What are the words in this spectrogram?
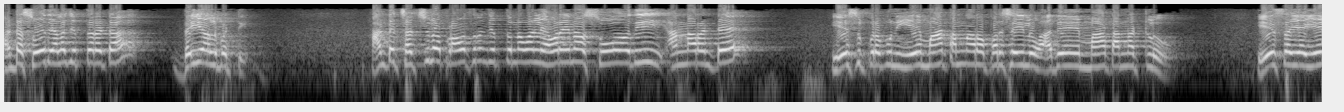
అంటే సోది ఎలా చెప్తారట? దెయ్యాలు బట్టి. అంటే చర్చిలో ప్రవచనం చెప్తున్న వాళ్ళని ఎవరైనా సోది అన్నారంటే యేసుప్రభుని ఏ మాట అన్నారో పరిచయులు అదే మాట అన్నట్లు. ఏసయ్య ఏ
